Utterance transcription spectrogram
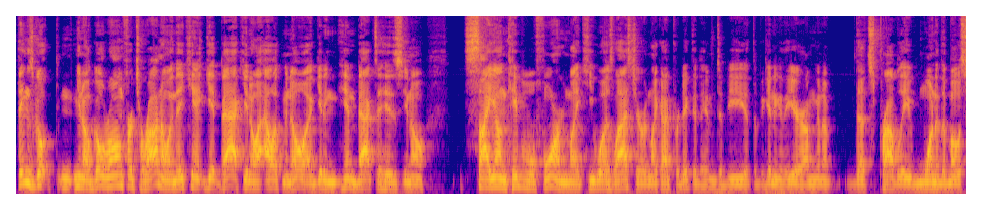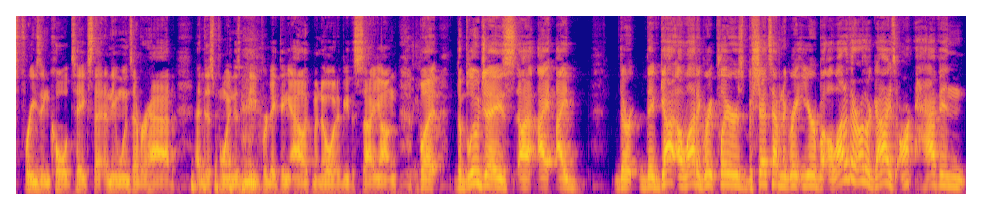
things go, you know, go wrong for Toronto and they can't get back, you know, Alek Manoah and getting him back to his, you know, Cy Young capable form like he was last year and like I predicted him to be at the beginning of the year. I'm gonna that's probably one of the most freezing cold takes that anyone's ever had at this point is me predicting Alek Manoah to be the Cy Young. But the Blue Jays, I, I, I they're they've got a lot of great players. Bichette's having a great year, but a lot of their other guys aren't having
